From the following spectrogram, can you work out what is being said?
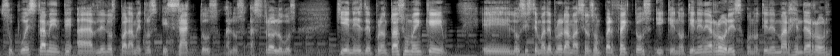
supuestamente a darle los parámetros exactos a los astrólogos, quienes de pronto asumen que eh, los sistemas de programación son perfectos y que no tienen errores o no tienen margen de error.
